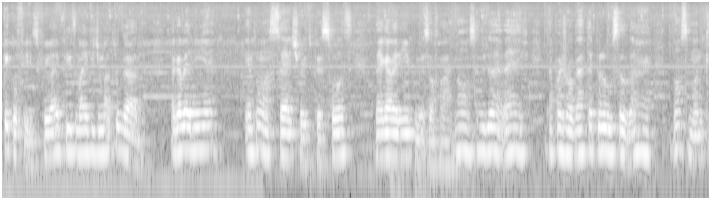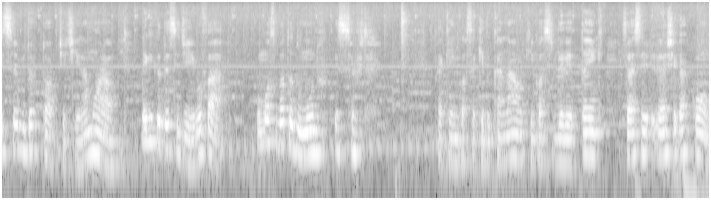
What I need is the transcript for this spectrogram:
que que eu fiz? Fui lá e fiz live de madrugada. A galerinha, entrou umas 7, 8 pessoas. Daí a galerinha começou a falar, nossa, servidor é leve, dá pra jogar até pelo celular. Nossa, mano, que servidor top, tia, na moral. Daí o que, que eu decidi? Vou falar, vou mostrar pra todo mundo esse servidor. Pra quem gosta aqui do canal, quem gosta de DD Tank, você vai, ser, vai chegar como?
